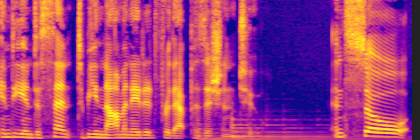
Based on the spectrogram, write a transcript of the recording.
Indian descent to be nominated for that position, too. And so,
